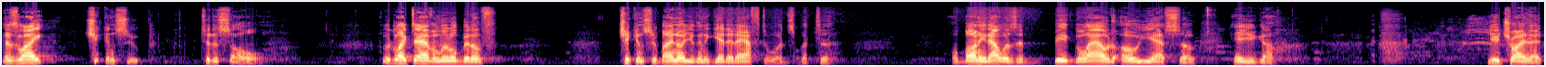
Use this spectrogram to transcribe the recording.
is like chicken soup to the soul. Who would like to have a little bit of chicken soup? I know you're going to get it afterwards, but, uh, well, Bonnie, that was a big, loud oh yes, so here you go. You try that.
